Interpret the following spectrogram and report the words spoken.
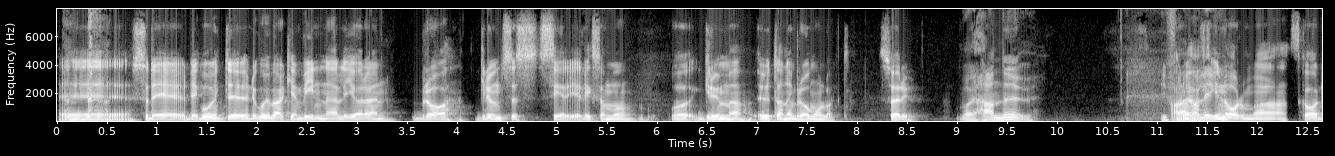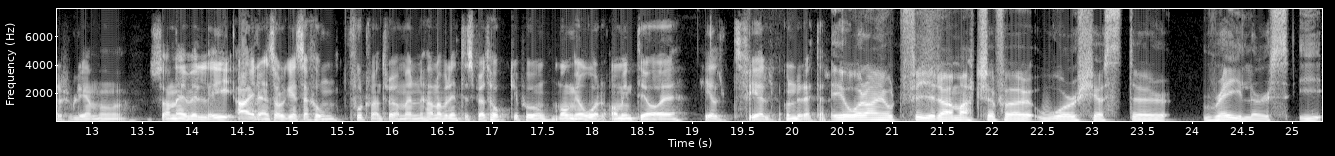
Eh, så det, det, går inte, det går ju varken vinna eller göra en bra grundserie liksom och vara grymma utan en bra målvakt. Så är det ju. Vad är han nu? I Han har haft enorma skadeproblem. Och, så han är väl i Islands organisation fortfarande tror jag, men han har väl inte spelat hockey på många år om inte jag är helt fel underrättad. I år har han gjort fyra matcher för Worcester Railers i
